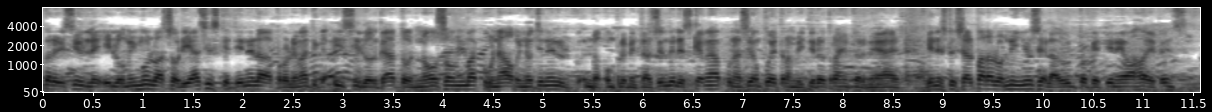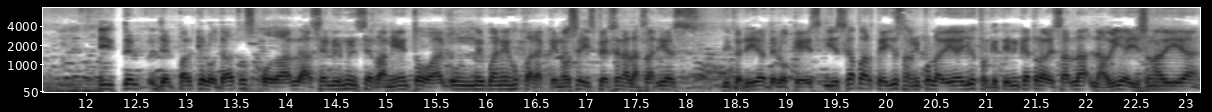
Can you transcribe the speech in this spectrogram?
previsible, y lo mismo la psoriasis que tiene la problemática, y si los gatos no son vacunados y no tienen la complementación del esquema de vacunación, puede transmitir otras enfermedades, y en especial para los niños y el adulto que tiene baja defensa. Del, del parque los datos o dar, hacerle un encerramiento o algún manejo para que no se dispersen a las áreas diferidas de lo que es. Y es que aparte ellos también por la vida de ellos porque tienen que atravesar la, la vía y es una vía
